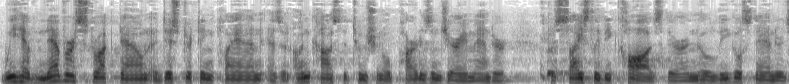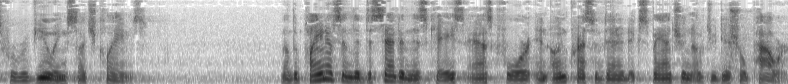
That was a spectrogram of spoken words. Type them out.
We have never struck down a districting plan as an unconstitutional partisan gerrymander precisely because there are no legal standards for reviewing such claims. Now the plaintiffs in the dissent in this case ask for an unprecedented expansion of judicial power.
